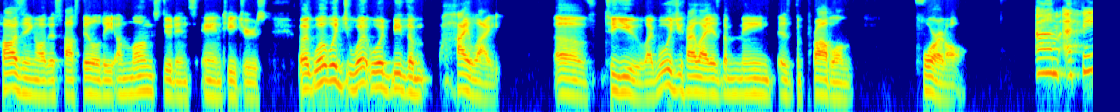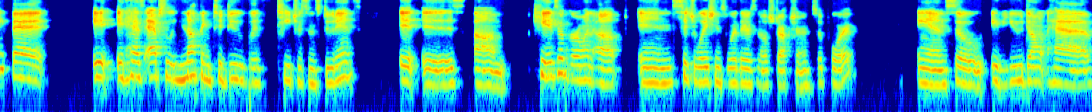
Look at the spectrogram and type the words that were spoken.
causing all this hostility among students and teachers? Like, what would you, what would be the highlight of to you? Like, what would you highlight as the main is the problem for it all? Um, I think that it it has absolutely nothing to do with teachers and students. It is um, kids are growing up in situations where there's no structure and support, and so if you don't have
